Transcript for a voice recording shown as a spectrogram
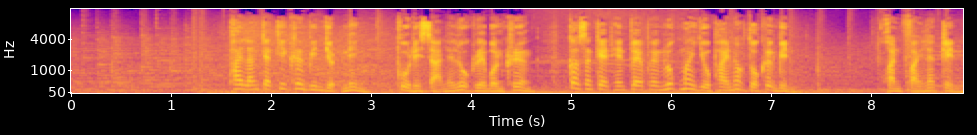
401 ภายหลังจากที่เครื่องบินหยุดนิ่ง ผู้โดยสารและลูกเรือบนเครื่อง ก็สังเกตเห็นเปลวเพลิงลุกไหม้อยู่ภายนอกตัวเครื่องบิน ควันไฟและกลิ่นน้ำ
